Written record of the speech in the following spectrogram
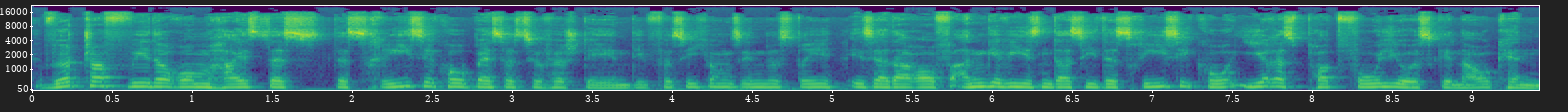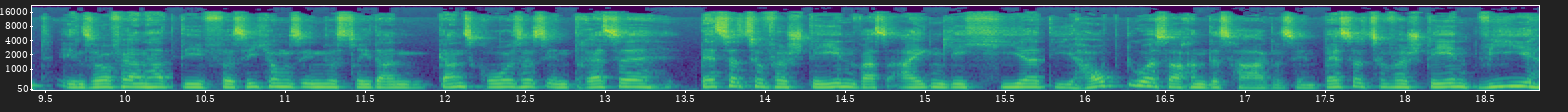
Wirtschaft wiederum heißt es, das Risiko besser zu verstehen. Die Versicherungsindustrie ist ja darauf angewiesen, dass sie das Risiko ihres Portfolios genau kennt. Insofern hat die Versicherungsindustrie dann ganz großes Interesse, besser zu verstehen, was eigentlich hier die Hauptursachen des Hagels sind, besser zu verstehen, wie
